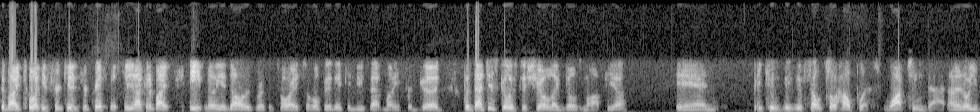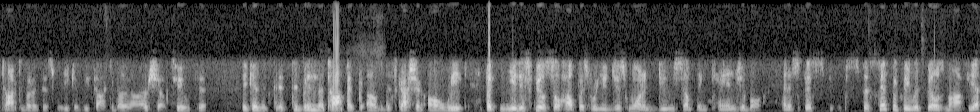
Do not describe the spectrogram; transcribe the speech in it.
to buy toys for kids for Christmas. So you're not going to buy eight million dollars worth of toys so hopefully they can use that money for good. But that just goes to show like Bills Mafia and because you felt so helpless watching that. And I know you've talked about it this week and we talked about it on our show too to because it's, it's been the topic of discussion all week. But you just feel so helpless where you just want to do something tangible. And it's spe- specifically with Bills Mafia,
